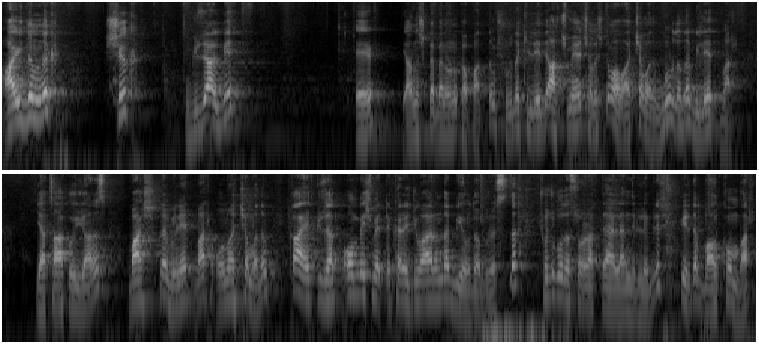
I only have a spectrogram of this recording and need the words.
aydınlık, şık, güzel bir ev. Yanlışlıkla ben onu kapattım. Şuradaki ledi açmaya çalıştım ama açamadım. Burada da bir led var. Yatağa koyacağınız başlıkta bir led var. Onu açamadım. Gayet güzel. 15 metrekare civarında bir oda burası da. Çocuk odası olarak değerlendirilebilir. Bir de balkon var.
